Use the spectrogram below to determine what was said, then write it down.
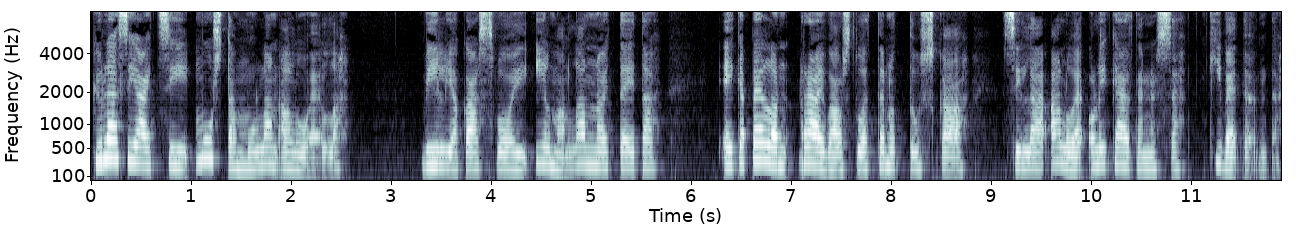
Kylä sijaitsi Mustanmullan alueella. Vilja kasvoi ilman lannoitteita – eikä pellon raivaus tuottanut tuskaa, sillä alue oli käytännössä kivetöntä.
